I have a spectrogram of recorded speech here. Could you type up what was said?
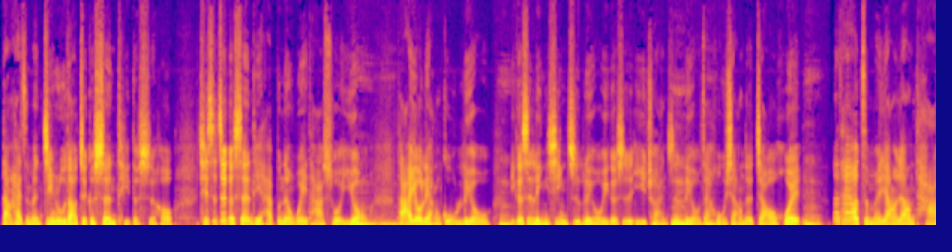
当孩子们进入到这个身体的时候，其实这个身体还不能为他所用，嗯嗯、它还有两股流，嗯、一个是灵性之流，一个是遗传之流，嗯、在互相的交汇。嗯、那他要怎么样让他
